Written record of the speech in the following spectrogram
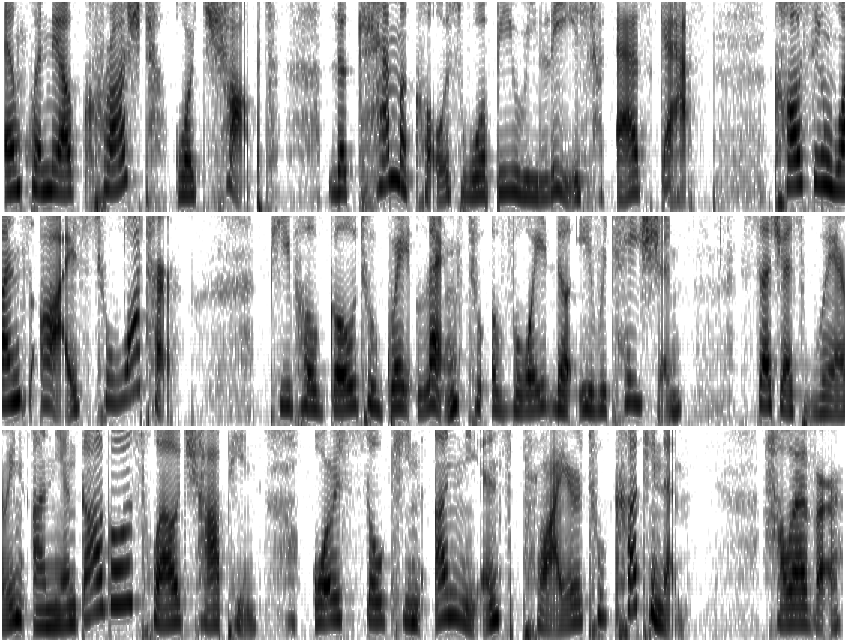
and when they are crushed or chopped, the chemicals will be released as gas, causing one's eyes to water. People go to great lengths to avoid the irritation, such as wearing onion goggles while chopping or soaking onions prior to cutting them. However,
